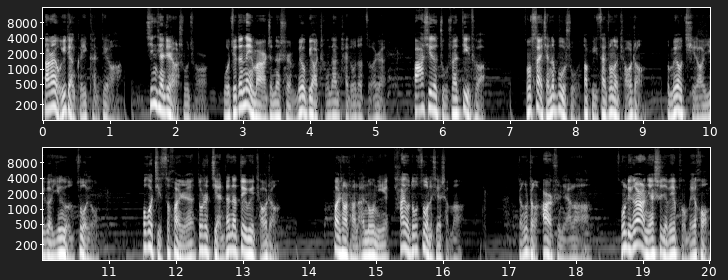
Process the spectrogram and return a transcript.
当然，有一点可以肯定啊，今天这场输球，我觉得内马尔真的是没有必要承担太多的责任。巴西的主帅蒂特，从赛前的部署到比赛中的调整，都没有起到一个应有的作用，包括几次换人都是简单的对位调整。换上场的安东尼，他又都做了些什么？整整二十年了啊！从零二年世界杯捧杯后，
